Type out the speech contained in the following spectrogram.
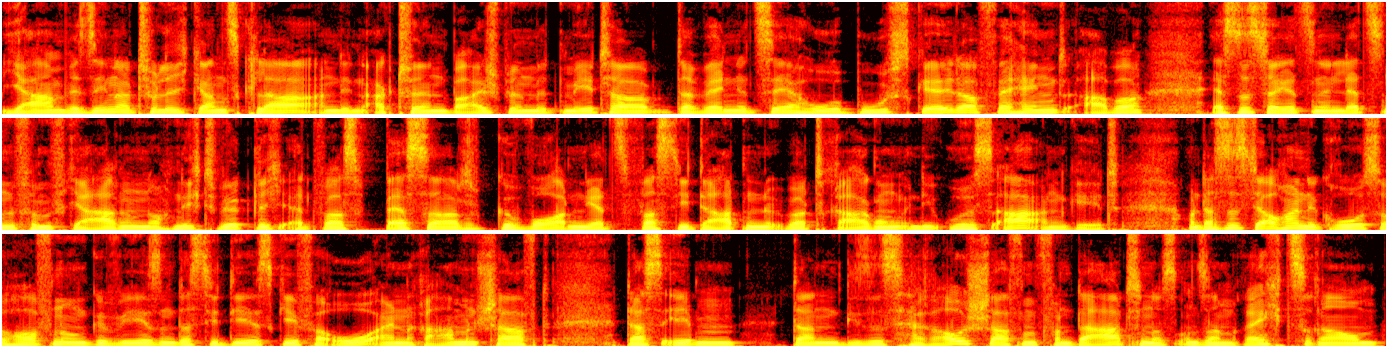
Ja, wir sehen natürlich ganz klar an den aktuellen Beispielen mit Meta, da werden jetzt sehr hohe Bußgelder verhängt, aber es ist ja jetzt in den letzten fünf Jahren noch nicht wirklich etwas besser geworden, jetzt was die Datenübertragung in die USA angeht. Und das ist ja auch eine große Hoffnung gewesen, dass die DSGVO einen Rahmen schafft, dass eben dann dieses Herausschaffen von Daten aus unserem Rechtsraum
